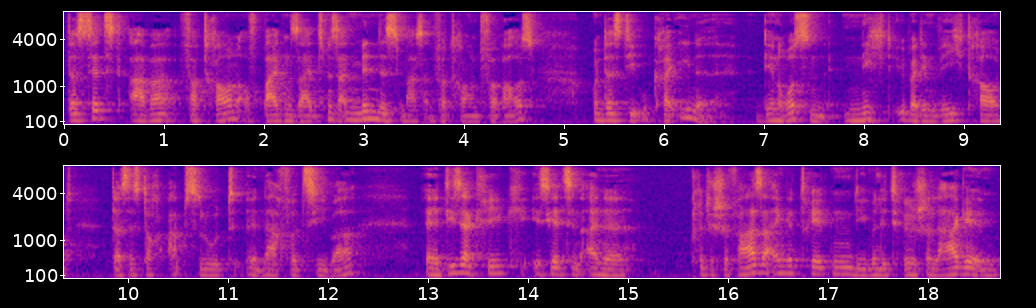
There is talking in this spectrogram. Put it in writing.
Das setzt aber Vertrauen auf beiden Seiten, zumindest ein Mindestmaß an Vertrauen voraus. Und dass die Ukraine den Russen nicht über den Weg traut, das ist doch absolut äh, nachvollziehbar. Äh, dieser Krieg ist jetzt in eine kritische Phase eingetreten. Die militärische Lage im,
